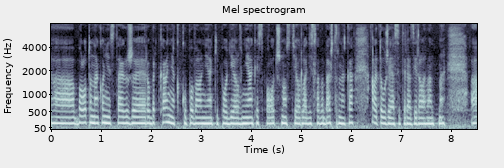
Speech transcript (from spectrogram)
A bolo to nakoniec tak, že Robert Kaliňák kupoval nejaký podiel v nejakej spoločnosti od Ladislava Baštrnáka, ale to už je asi teraz irrelevantné. A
